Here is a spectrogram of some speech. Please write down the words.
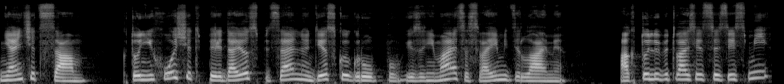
нянчит сам. Кто не хочет, передает в специальную детскую группу и занимается своими делами. А кто любит возиться с детьми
